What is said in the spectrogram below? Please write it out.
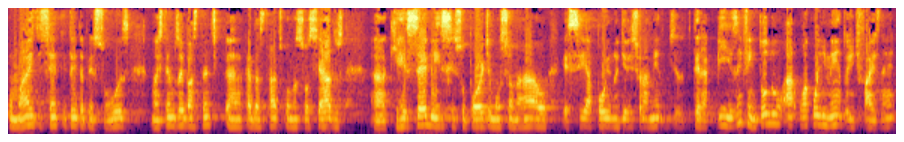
com mais de 130 pessoas. Nós temos aí bastante uh, cadastrados como associados uh, que recebem esse suporte emocional, esse apoio no direcionamento de terapias, enfim, todo o acolhimento a gente faz, né?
